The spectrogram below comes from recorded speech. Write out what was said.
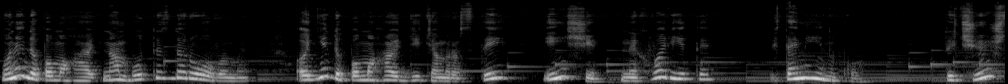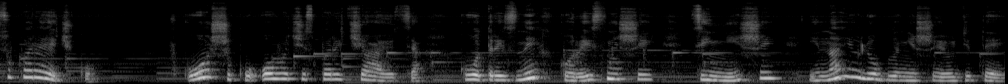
Вони допомагають нам бути здоровими. Одні допомагають дітям рости, інші не хворіти. Вітамінко, ти чуєш суперечку? В кошику овочі сперечаються, котрий з них корисніший, цінніший і найулюбленіший у дітей.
